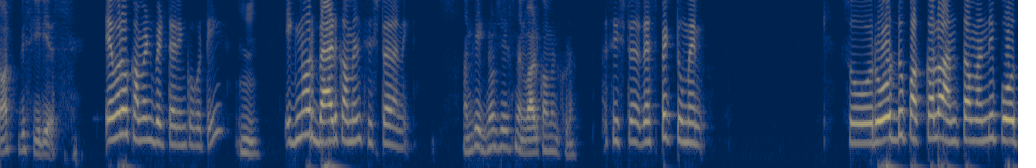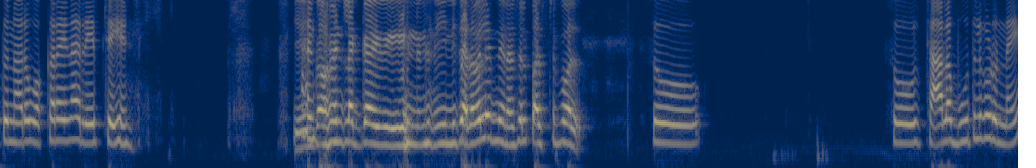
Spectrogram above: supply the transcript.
నాట్ బి సీరియస్ ఎవరో కమెంట్ పెట్టారు ఇంకొకటి? ఇగ్నోర్ బ్యాడ్ కమెంట్ సిస్టర్ అని. అందుకే ఇగ్నోర్ చేస్తున్నాను వాడి కామెంట్ కూడా. Sister respect women so road పక్కలో అంతమంది పోతున్నారు ఒక్కరైనా రేప్ చేయండి. ఏం కామెంట్ లెక్క ఇవి? నేను ఇన్ని చదవలేదు నేను అసలు first of all so so చాలా బూతులు కూడా ఉన్నాయి.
